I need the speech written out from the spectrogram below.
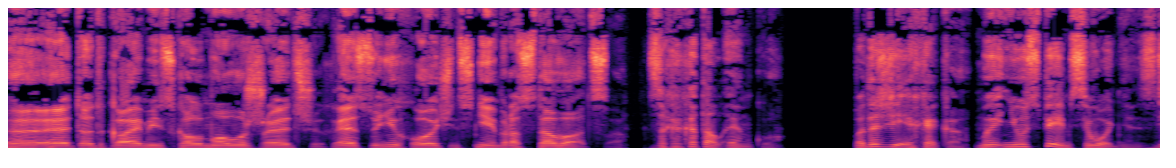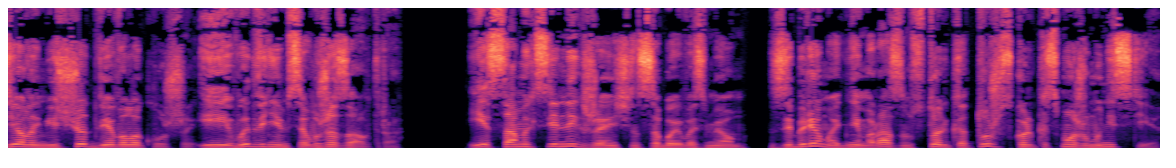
Э, «Этот камень с холмов ушедших, Эсу не хочет с ним расставаться», — захохотал Энку. «Подожди, Эхека, мы не успеем сегодня. Сделаем еще две волокуши и выдвинемся уже завтра. И самых сильных женщин с собой возьмем. Заберем одним разом столько туш, сколько сможем унести.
